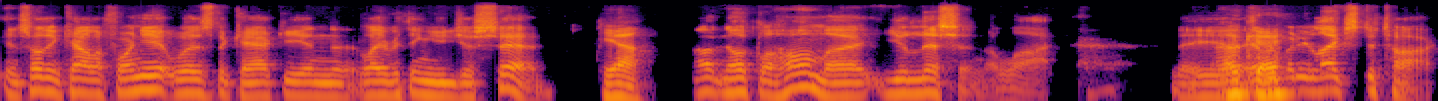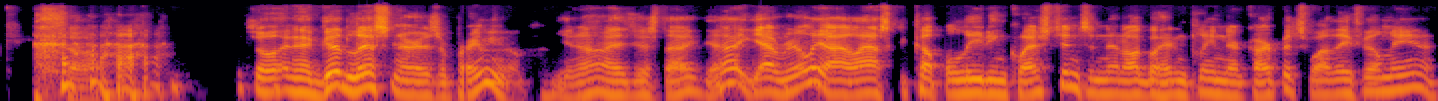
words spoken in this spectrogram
in southern california it was the khaki and the, everything you just said. Yeah. Out in oklahoma you listen a lot. They uh, okay. everybody likes to talk so So, and a good listener is a premium. You know, I just, I, yeah, yeah, really. I'll ask a couple leading questions, and then I'll go ahead and clean their carpets while they fill me in.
